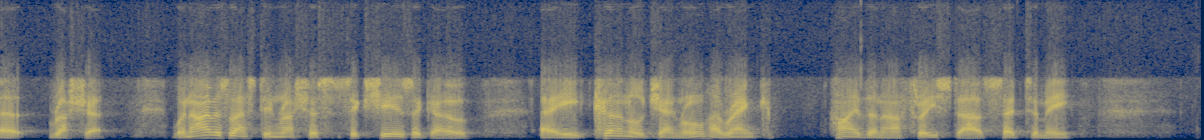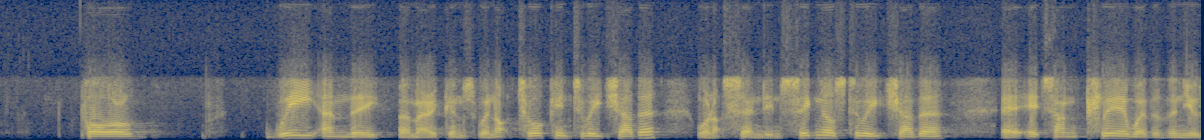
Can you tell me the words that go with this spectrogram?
uh, Russia. When I was last in Russia six years ago, a colonel general, a rank higher than our three stars, said to me, Paul, we and the Americans were not talking to each other, we're not sending signals to each other. Uh, it's unclear whether the new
